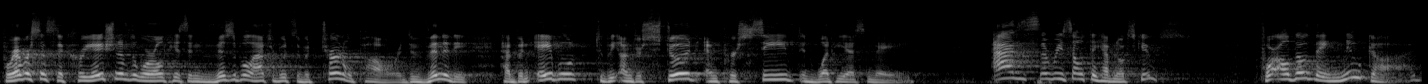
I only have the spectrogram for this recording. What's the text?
For ever since the creation of the world, his invisible attributes of eternal power and divinity have been able to be understood and perceived in what he has made. As a result, they have no excuse. For although they knew God,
